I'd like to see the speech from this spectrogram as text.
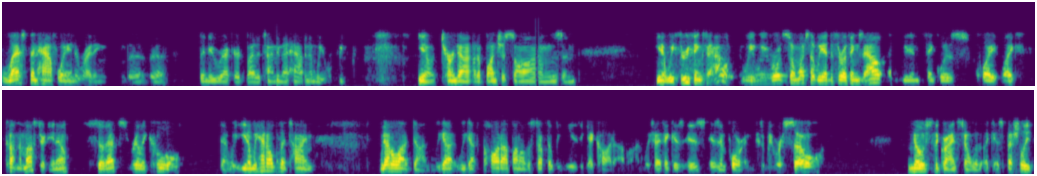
less than halfway into writing the the, the new record by the time that happened, and we, we you know turned out a bunch of songs and you know, we threw things out. We we wrote so much that we had to throw things out that we didn't think was quite like cutting the mustard, you know. So that's really cool that we you know we had all that time. We got a lot done. We got we got caught up on all the stuff that we needed to get caught up on, which I think is is is important because we were so nose to the grindstone with like especially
